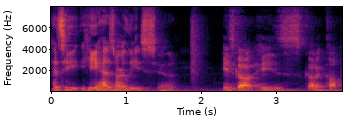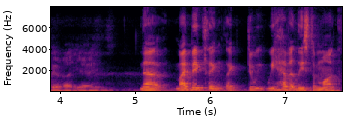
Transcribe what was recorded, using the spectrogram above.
Has he he has our lease? Yeah. he's got he's got a copy of it. Yeah. Now my big thing, like, do we we have at least a month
